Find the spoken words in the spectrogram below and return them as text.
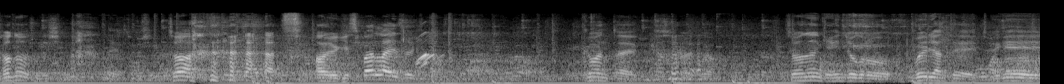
저도 조조 씨. 네. 저 아, 여기 스팟라이트를 그만 네, 하지 말고요. 저는 개인적으로 무에리한테 되게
